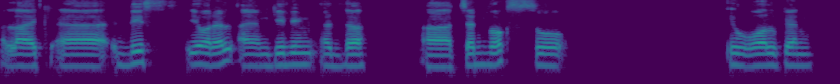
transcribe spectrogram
like uh, this url i am giving at the uh, chat box. So you all can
